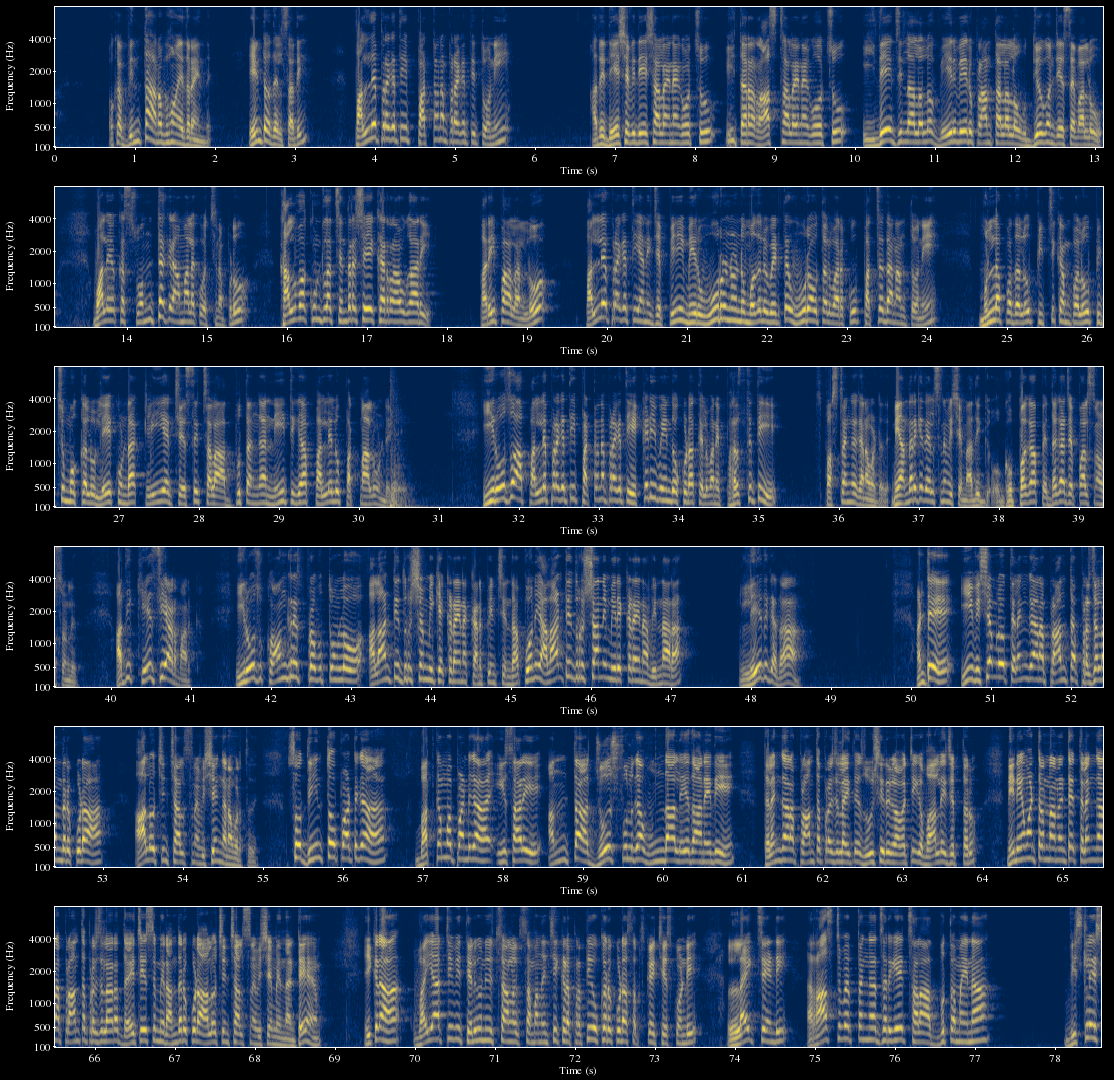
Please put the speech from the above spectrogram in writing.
ఒక వింత అనుభవం ఎదురైంది. ఏంటో తెలుసా అది? పల్లె ప్రగతి పట్టణ ప్రగతితోని అది దేశ విదేశాలైనా కావచ్చు ఇతర రాష్ట్రాలైనా కావచ్చు ఇదే జిల్లాలలో వేరువేరు ప్రాంతాలలో ఉద్యోగం చేసేవాళ్ళు. వాళ్ళ యొక్క సొంత గ్రామాలకు వచ్చినప్పుడు కల్వకుంట్ల చంద్రశేఖరరావు గారి పరిపాలనలో పల్లె ప్రగతి అని చెప్పి మీరు ఊరు నుండి మొదలు పెడితే ఊరవతల వరకు పచ్చదనంతో ముళ్ళ పొదలు పిచ్చి కంపలు పిచ్చి మొక్కలు లేకుండా క్లియర్ చేసి చాలా అద్భుతంగా నీట్గా పల్లెలు పట్టణాలు ఉండేవి. ఈరోజు ఆ పల్లె ప్రగతి పట్టణ ప్రగతి ఎక్కడికి పోయిందో కూడా తెలియని పరిస్థితి స్పష్టంగా కనబడ్డది. మీ అందరికీ తెలిసిన విషయం అది గొప్పగా పెద్దగా చెప్పాల్సిన అవసరం లేదు. అది కేసీఆర్ మార్క్. ఈరోజు కాంగ్రెస్ ప్రభుత్వంలో అలాంటి దృశ్యం మీకు ఎక్కడైనా కనిపించిందా? పోనీ అలాంటి దృశ్యాన్ని మీరు ఎక్కడైనా విన్నారా? లేదు కదా. అంటే ఈ విషయంలో తెలంగాణ ప్రాంత ప్రజలందరూ కూడా ఆలోచించాల్సిన విషయం కనబడుతుంది. సో దీంతో పాటుగా బతుకమ్మ పండుగ ఈసారి అంత జోష్ఫుల్గా ఉందా లేదా అనేది తెలంగాణ ప్రాంత ప్రజలు అయితే చూసిరు కాబట్టి ఇక వాళ్ళే చెప్తారు. నేనేమంటున్నానంటే తెలంగాణ ప్రాంత ప్రజలారా దయచేసి మీరు అందరూ కూడా ఆలోచించాల్సిన విషయం ఏంటంటే ఇక్కడ వైఆర్టీవీ తెలుగు న్యూస్ ఛానల్కి సంబంధించి ఇక్కడ ప్రతి ఒక్కరు కూడా సబ్స్క్రైబ్ చేసుకోండి లైక్ చేయండి. రాష్ట్రవ్యాప్తంగా జరిగే చాలా అద్భుతమైన విశ్లేషణ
